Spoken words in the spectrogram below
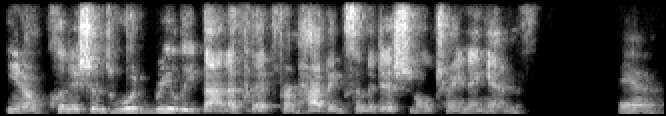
you know clinicians would really benefit from having some additional training in. Yeah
